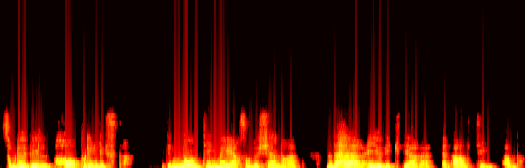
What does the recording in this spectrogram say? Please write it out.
som du vill ha på din lista? Är det någonting mer som du känner att men det här är ju viktigare än allting annat?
